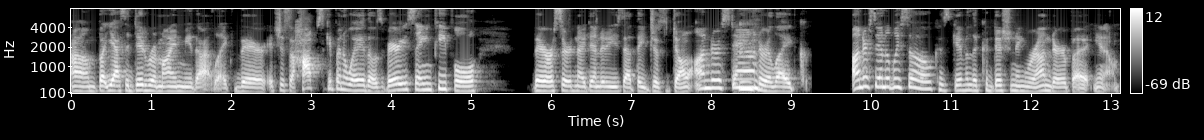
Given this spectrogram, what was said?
Um, but yes, it did remind me that like there, it's just a hop, skipping away. Those very same people, there are certain identities that they just don't understand, or like, understandably so, because given the conditioning we're under. But you know,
